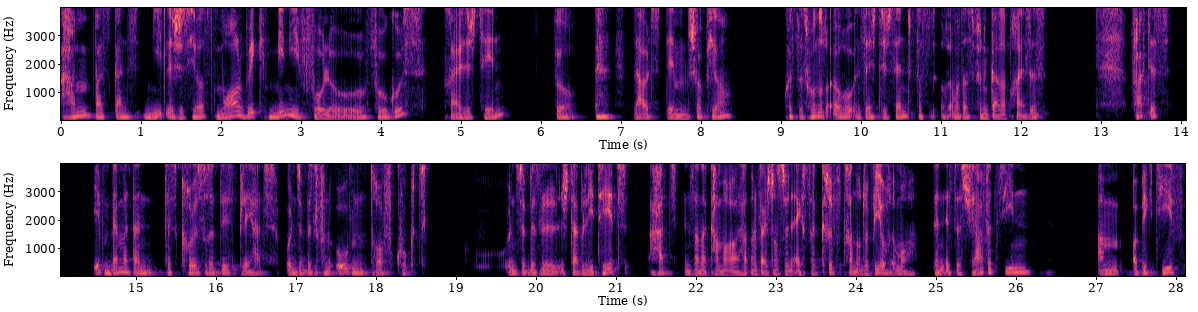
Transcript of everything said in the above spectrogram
haben was ganz Niedliches hier. Small Rig Mini Follow Focus 3010 für laut dem Shop hier kostet es 100 Euro und 60 Cent, was auch immer das für ein geiler Preis ist. Fakt ist, eben wenn man dann das größere Display hat und so ein bisschen von oben drauf guckt und so ein bisschen Stabilität hat in seiner Kamera, hat man vielleicht noch so einen extra Griff dran oder wie auch immer, dann ist das Schärfeziehen am Objektiv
